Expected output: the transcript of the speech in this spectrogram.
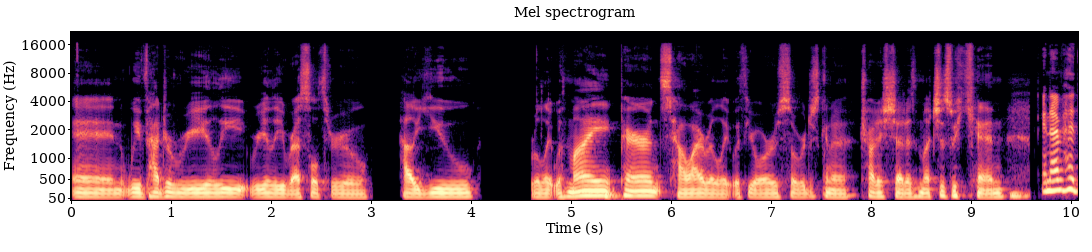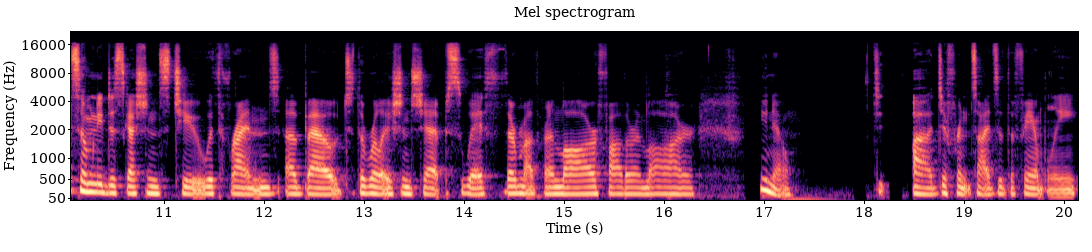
and we've had to really, really wrestle through how you relate with my parents, how I relate with yours. So we're just gonna try to shed as much as we can. And I've had so many discussions too with friends about the relationships with their mother in law or father in law or, you know, uh, different sides of the family.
